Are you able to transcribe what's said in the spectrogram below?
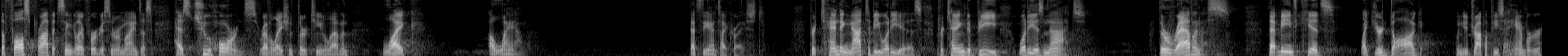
The false prophet, Sinclair Ferguson reminds us, has two horns, Revelation 13 11, like a lamb. That's the Antichrist. Pretending not to be what he is, pretending to be what he is not. They're ravenous. That means, kids, like your dog, when you drop a piece of hamburger,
